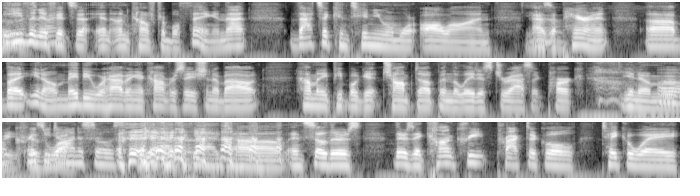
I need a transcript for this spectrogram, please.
even if it's a, an uncomfortable thing? And that that's a continuum we're all on as a parent. Uh, but you know maybe we're having a conversation about how many people get chomped up in the latest Jurassic Park, you know, movie Oh, as well. dinosaurs. yeah, yeah, exactly. Um, and so there's there's a concrete, practical takeaway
